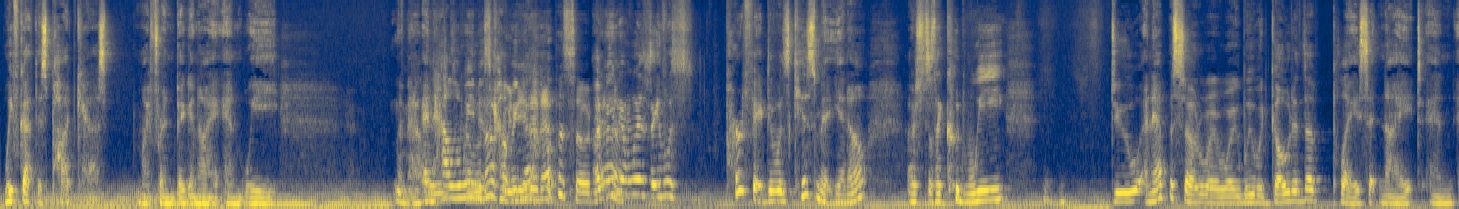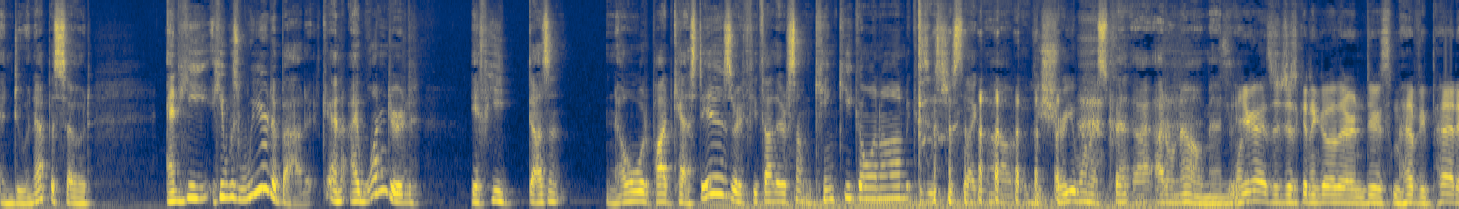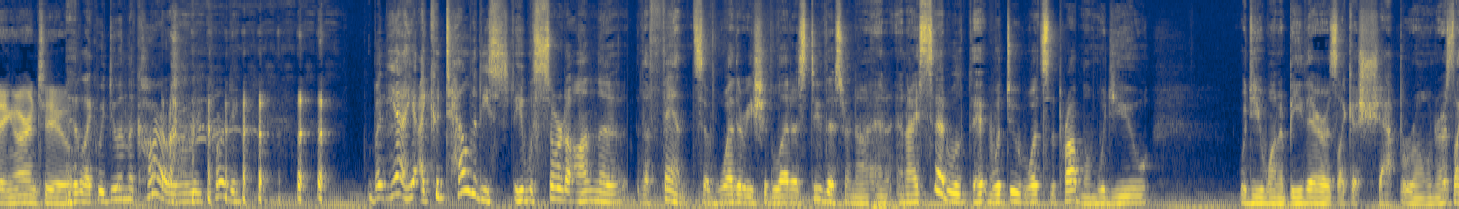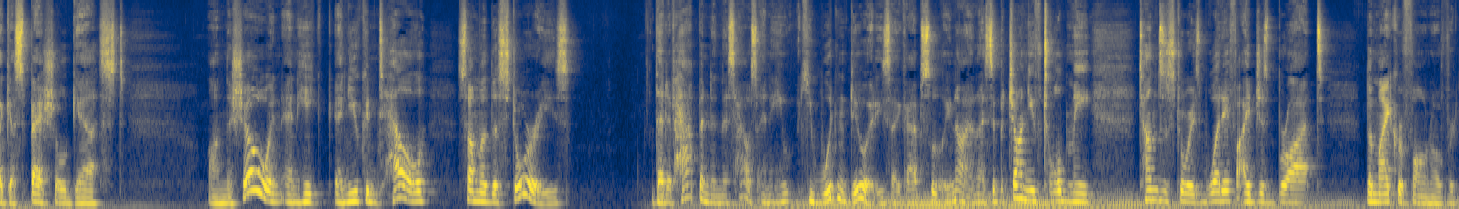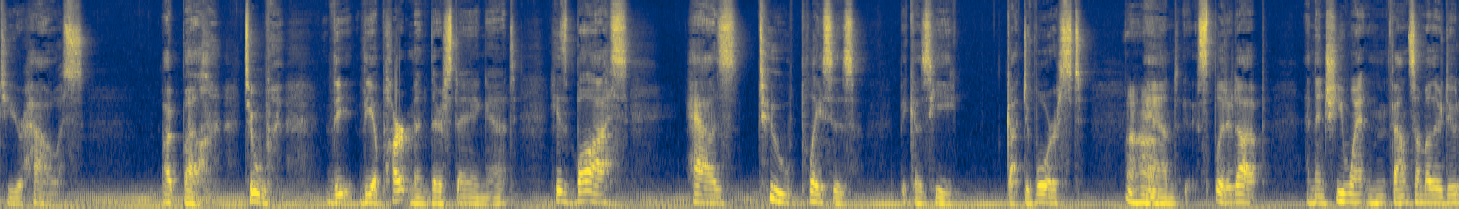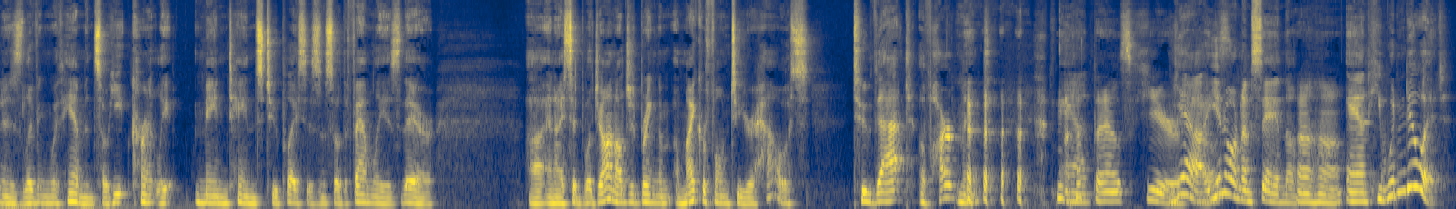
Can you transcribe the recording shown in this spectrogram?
we've got this podcast, my friend Big and I, and we And Halloween, and Halloween is coming we need up. an episode. I mean, it was it was perfect. It was kismet, you know. I was just like, could we do an episode where we would go to the place at night and and do an episode? And he he was weird about it, and I wondered if he doesn't know what a podcast is, or if he thought there was something kinky going on, because he's just like, oh, you sure you want to spend? I, I don't know, man. You you wanna- guys are just going to go there and do some heavy petting, aren't you? like we do in the car when we're recording. but yeah, I could tell that he he was sort of on the the fence of whether he should let us do this or not. And and I said, well, well, dude, what's the problem? Would you would you want to be there as like a chaperone or as like a special guest on the show? And and he and you can tell some of the stories that have happened in this house and he he wouldn't do it he's like absolutely not and i said but john you've told me tons of stories what if i just brought the microphone over to your house uh, well to the the apartment they're staying at his boss has two places because he got divorced and split it up and then she went and found some other dude and is living with him and so he currently maintains two places and so the family is there uh, and I said, "Well, John, I'll just bring a, a microphone to your house, to that apartment." and the house here. yeah, you know what I'm saying, though. Uh-huh. And he wouldn't do it,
